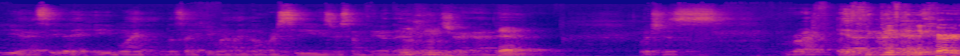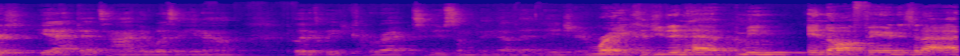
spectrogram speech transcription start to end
yeah, I see that he went. Looks like he went like overseas or something of that Mhm. nature. Yeah. which is rough. It's the gift and the curse. Yeah, at that time, it wasn't you know politically correct to do something of that nature. Right, because you didn't have. I mean, in all fairness, and I, I,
